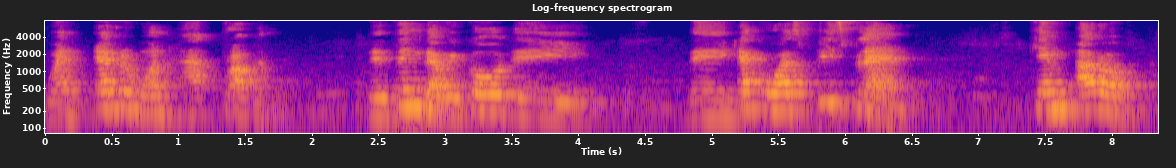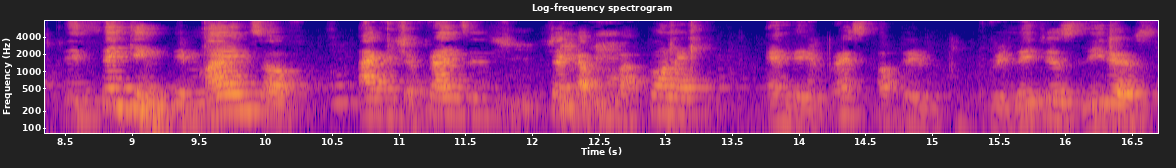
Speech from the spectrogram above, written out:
when everyone had problems. The thing that we call the, the ECOWAS peace plan came out of the thinking, the minds of Archbishop Francis, Sheikh Konneh, and the rest of the religious leaders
